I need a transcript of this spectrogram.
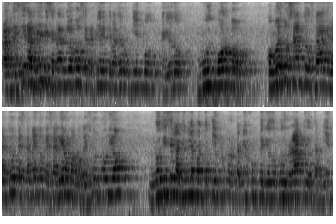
Al decir abrir y cerrar de ojos se refiere que va a ser un tiempo, periodo muy corto, como estos santos va del Antiguo Testamento que salieron cuando Jesús murió, no dice la Biblia cuánto tiempo, pero también fue un periodo muy rápido también.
